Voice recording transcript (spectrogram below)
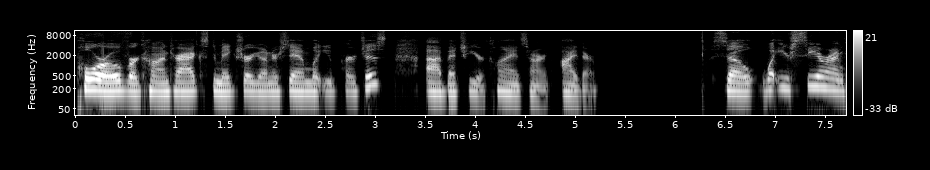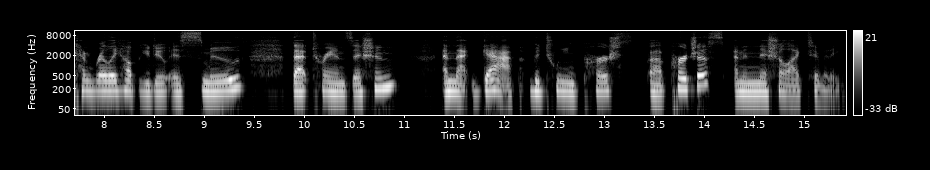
pour over contracts to make sure you understand what you purchased, I bet you your clients aren't either. So what your CRM can really help you do is smooth that transition and that gap between pur- uh, purchase and initial activity.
